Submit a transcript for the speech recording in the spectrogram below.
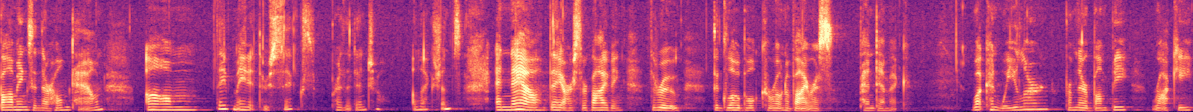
bombings in their hometown. Um, they've made it through six presidential elections. And now they are surviving through the global coronavirus pandemic. What can we learn from their bumpy, rocky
